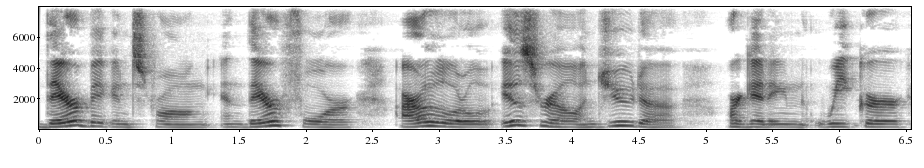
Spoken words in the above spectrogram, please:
They're big and strong, and therefore our little Israel and Judah are getting weaker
